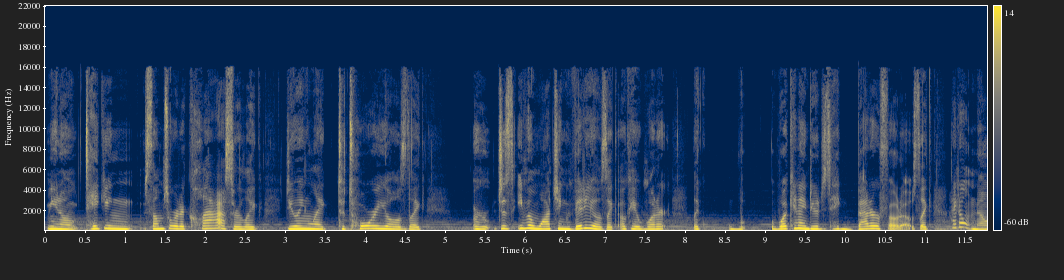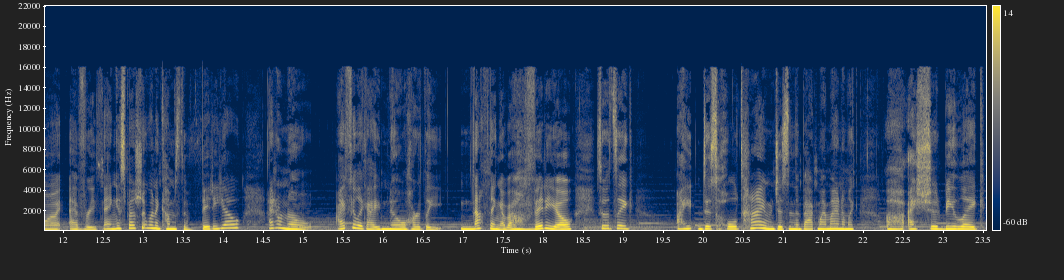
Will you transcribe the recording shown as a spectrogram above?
you know taking some sort of class or like doing like tutorials like or just even watching videos like okay what are like w- what can I do to take better photos? Like I don't know everything, especially when it comes to video. I don't know. I feel like I know hardly nothing about video. So it's like I this whole time just in the back of my mind I'm like, "Oh, I should be like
